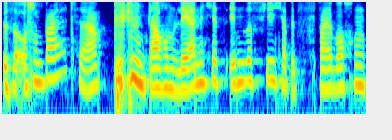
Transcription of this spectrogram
Ist auch schon bald, ja. Darum lerne ich jetzt eben so viel. Ich habe jetzt zwei Wochen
